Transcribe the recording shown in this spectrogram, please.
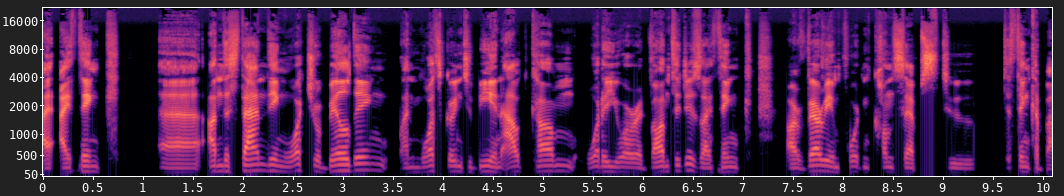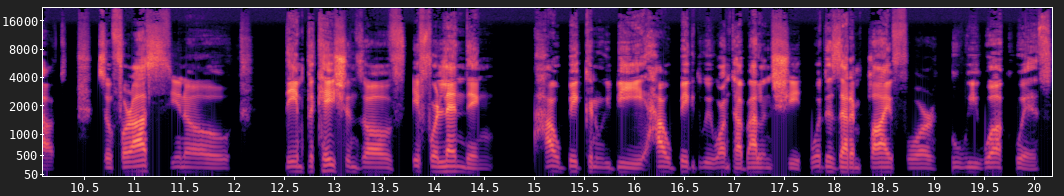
I, I think uh, understanding what you're building and what's going to be an outcome, what are your advantages, I think are very important concepts to to think about. So for us, you know, the implications of if we're lending, how big can we be? How big do we want our balance sheet? What does that imply for who we work with?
